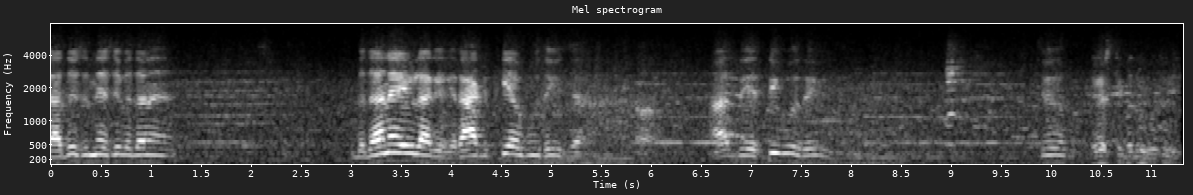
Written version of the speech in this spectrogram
સાધુ સંન્યાસી બધાને બધાને એવું લાગે કે રાગથી ઉભું થયું છે. આ દ્વેષથી ઉભું થયું શું? દેશથી બધું થયું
